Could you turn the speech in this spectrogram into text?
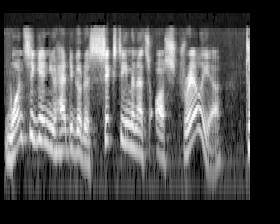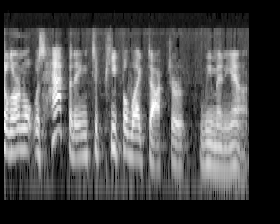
Once again, you had to go to 60 Minutes Australia to learn what was happening to people like Dr. Li-Meng Yan.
